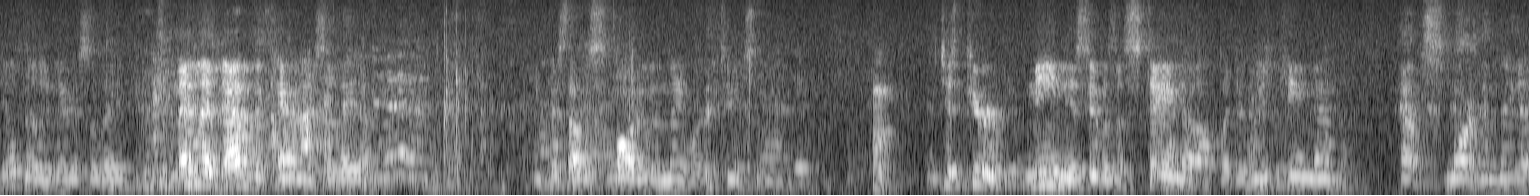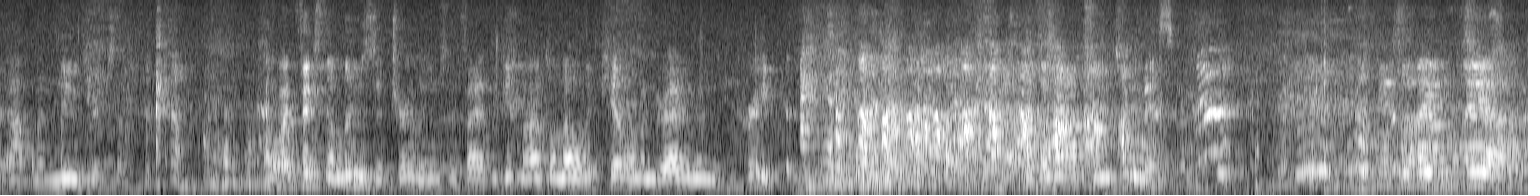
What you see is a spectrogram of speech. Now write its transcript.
hillbilly there, so they, and they lived out of the county, so they, uh, I guess I was smarter than they were too, so we, it was just pure meanness. It was a standoff, but then when it came down to outsmarting them, they got outmaneuvered, so. I wasn't fixing to lose the trillium, so if I had to get my Uncle Noel to kill him and drag him in the creek, that was an option too. And so they, they, uh,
